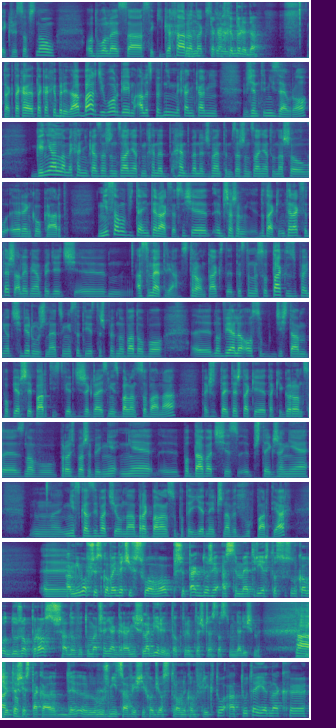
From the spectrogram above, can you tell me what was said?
Acres of Snow od Wallace'a, Sekigahara, mhm, tak? Taka której... hybryda. Tak, taka, taka hybryda. Bardziej wargame, ale z pewnymi mechanikami wziętymi z euro. Genialna mechanika zarządzania tym hand managementem, zarządzania tą naszą ręką kart. Niesamowita interakcja, w sensie, e, przepraszam, no tak, interakcja też, ale miałem powiedzieć yy, asymetria stron, tak? Te, te, strony są tak zupełnie od siebie różne, co niestety jest też pewną wadą, bo yy, no wiele osób gdzieś tam po pierwszej partii stwierdzi, że gra jest niezbalansowana. Także tutaj też takie, takie gorące znowu prośba, żeby nie, nie y, poddawać się przy tej grze, nie, mm, nie skazywać ją na brak balansu po tej jednej czy nawet dwóch partiach. A mimo wszystko wejdę ci w słowo, przy tak dużej asymetrii jest to stosunkowo dużo prostsza do wytłumaczenia gra niż labirynt, o którym też często wspominaliśmy. Tak, gdzie też jest taka różnica, jeśli chodzi o strony konfliktu, a tutaj jednak e,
